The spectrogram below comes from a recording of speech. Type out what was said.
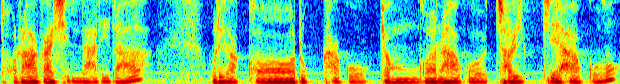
돌아가신 날이라 우리가 거룩하고 경건하고 절제하고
